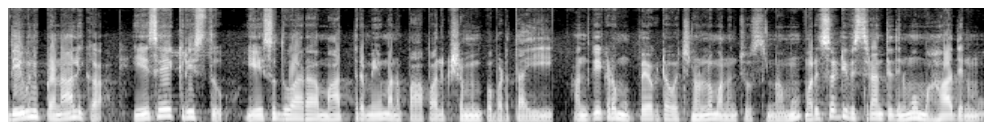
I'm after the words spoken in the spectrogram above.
దేవుని ప్రణాళిక. ఏసే క్రీస్తు యేసు ద్వారా మాత్రమే మన పాపాలు క్షమింపబడతాయి. అందుకే ఇక్కడ ముప్పై ఒకటో వచనంలో మనం చూస్తున్నాము మరుసటి విశ్రాంతి దినము మహాదినము.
